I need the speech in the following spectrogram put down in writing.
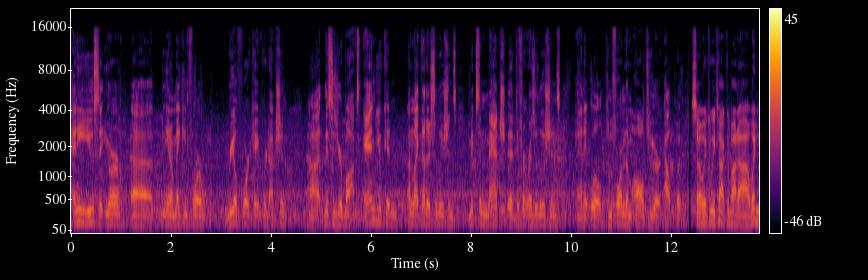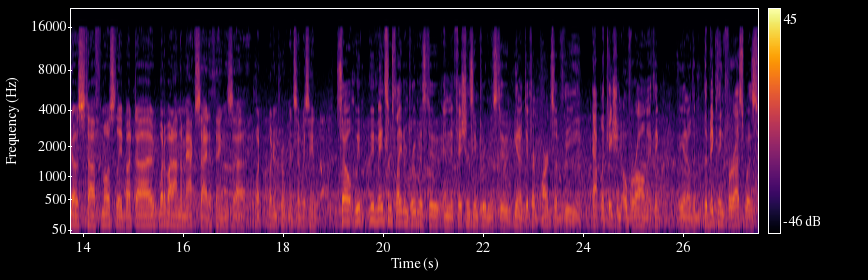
any use that you're uh, you know making for real 4K production, uh, this is your box. And you can, unlike other solutions, mix and match uh, different resolutions and it will conform them all to your output. So we, we talked about uh, Windows stuff mostly, but uh, what about on the Mac side of things? Uh, what, what improvements have we seen? So we've, we've made some slight improvements to and efficiency improvements to you know different parts of the application overall. And I think you know the, the big thing for us was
